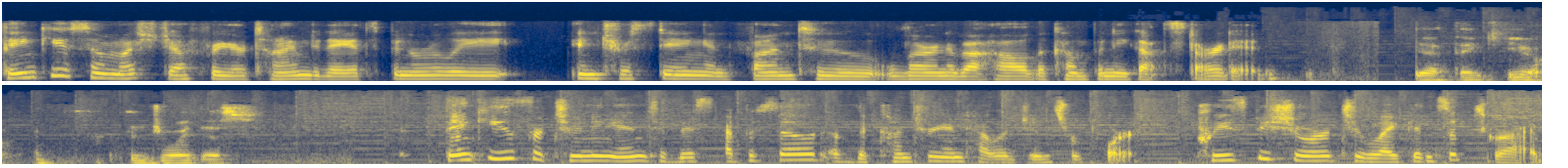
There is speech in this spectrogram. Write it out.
thank you so much, Jeff, for your time today. It's been really interesting and fun to learn about how the company got started. Yeah, thank you. Enjoyed this. Thank you for tuning in to this episode of the Country Intelligence Report. Please be sure to like and subscribe.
